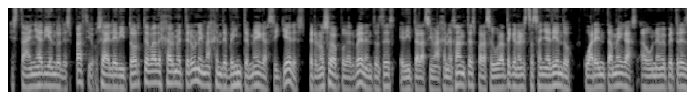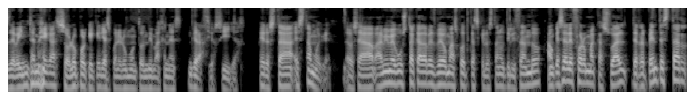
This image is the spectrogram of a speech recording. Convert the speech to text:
está añadiendo el espacio. O sea, el editor te va a dejar meter una imagen de 20 megas si quieres, pero no se va a poder ver. Entonces, edita las imágenes antes para asegurarte que no le estás añadiendo 40 megas a un MP3 de 20 megas solo porque querías poner un montón de imágenes graciosillas. Pero está, está muy bien. O sea, a mí me gusta, cada vez veo más podcasts que lo están utilizando, aunque sea de forma casual, de repente estar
